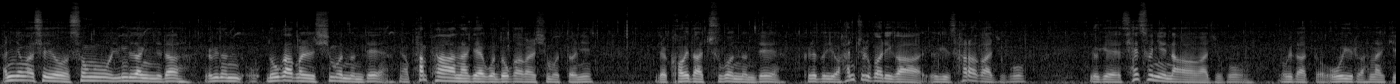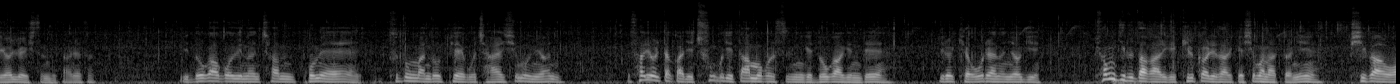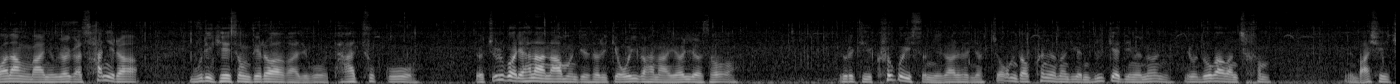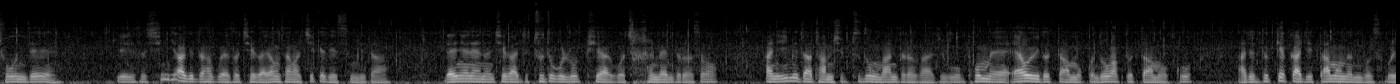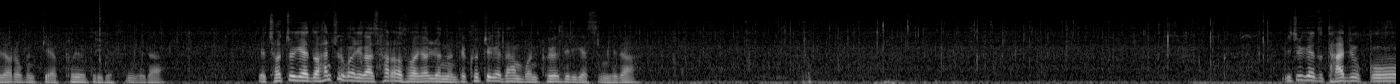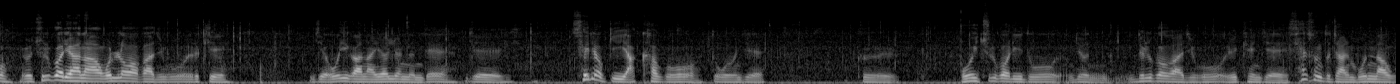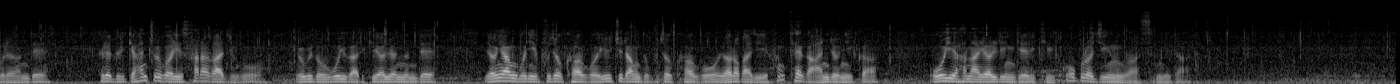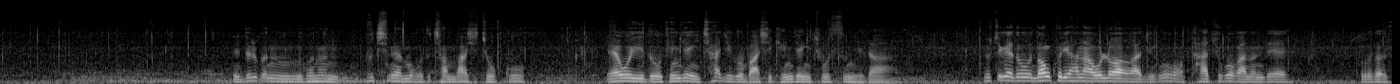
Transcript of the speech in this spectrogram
안녕하세요. 성우 윤계장입니다. 여기는 노각을 심었는데 그냥 판판하게 하고 노각을 심었더니 이제 거의 다 죽었는데 그래도 이 한 줄거리가 여기 살아가지고 여기에 새순이 나와가지고 여기다 또 오이를 하나 이렇게 열려 있습니다. 그래서 이 노각 오이는 참 봄에 두둑만 높이 하고 잘 심으면 서리 올 때까지 충분히 따먹을 수 있는 게 노각인데 이렇게 올해는 여기 평지로다가 이렇게 길거리에다 이렇게 심어놨더니 비가 워낙 많이 오고 여기가 산이라 물이 계속 내려와 가지고 다 죽고 요 줄거리 하나 남은 데서 이렇게 오이가 하나 열려서 이렇게 크고 있습니다. 그래서 이제 조금 더 크면은 이게 늙게 되면은 이 노각은 참 맛이 좋은데 그래서 신기하기도 하고 해서 제가 영상을 찍게 됐습니다. 내년에는 제가 이제 두둑을 높이 하고 잘 만들어서 한 2m 담십 두둑 만들어 가지고 봄에 애오이도 따먹고 노각도 따먹고 아주 늦게까지 따먹는 모습을 여러분께 보여드리겠습니다. 저쪽에도 한 줄거리가 살아서 열렸는데 그쪽에도 한번 보여드리겠습니다. 이쪽에도 다 죽고 요 줄거리 하나 올라와 가지고 이렇게 이제 오이가 하나 열렸는데 이제 세력이 약하고 또 이제 그 오이 줄거리도 이제 늙어 가지고 이렇게 이제 새순도 잘 못 나오고 그러는데 그래도 이렇게 한 줄거리 살아 가지고 여기도 오이가 이렇게 열렸는데 영양분이 부족하고 일주량도 부족하고 여러 가지 형태가 안 좋으니까 오이 하나 열린 게 이렇게 꼬부러지는 것 같습니다. 이 늙은 거는 무침해 먹어도 참 맛이 좋고 애오이도 굉장히 차지고 맛이 굉장히 좋습니다. 이쪽에도 넝쿨이 하나 올라와 가지고 다 죽어가는데 거기서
